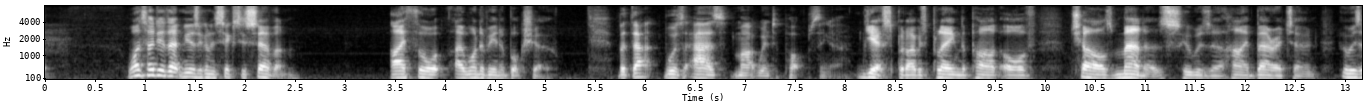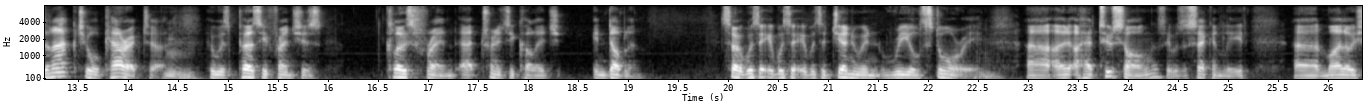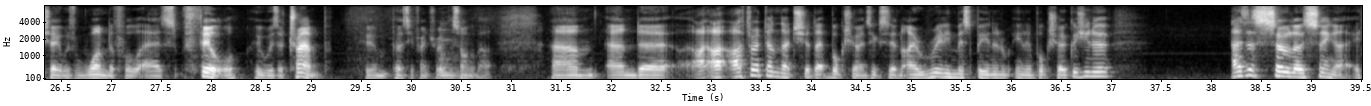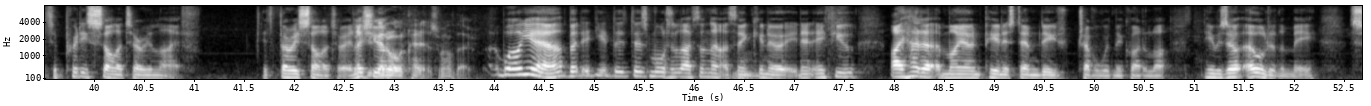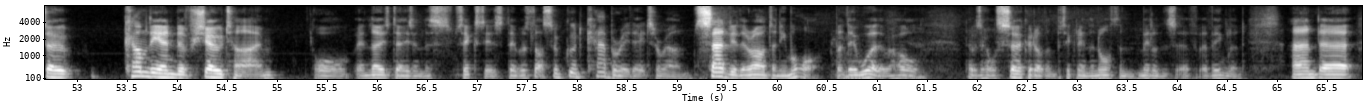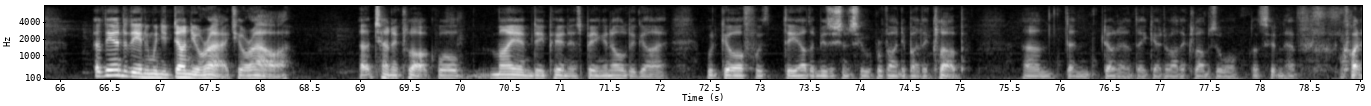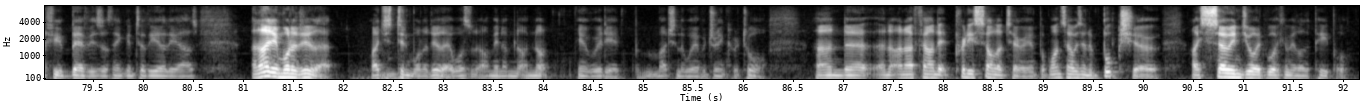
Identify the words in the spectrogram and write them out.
once I did that musical in '67, I thought I want to be in a book show. But that was as Mark Wynter pop singer. Yes, but I was playing the part of Charles Manners, who was a high baritone, who was an actual character, mm. who was Percy French's close friend at Trinity College in Dublin. So it was a, it was a, it was a genuine, real story. Mm. Uh, I, I, had two songs. It was a second lead. Uh, Milo O'Shea was wonderful as Phil, who was a tramp, whom Percy French wrote mm. the song about. Um, and uh, I, after I'd done that sh- that book show in '67, I really missed being in a, in a book show because you know, as a solo singer, it's a pretty solitary life. It's very solitary. Unless you get all the credit as well, though. Well, yeah, but it, there's more to life than that. I think mm. you know. If you, I had a, my own pianist MD travel with me quite a lot. He was older than me, so come the end of showtime, or in those days in the '60s, there was lots of good cabaret dates around. Sadly, there aren't any more, but there were. There were a whole, there was a whole circuit of them, particularly in the north and Midlands of, of England. And uh, at the end of the evening, when you'd done your act, your hour, at 10 o'clock, well, my MD pianist, being an older guy, would go off with the other musicians who were provided by the club. And then, don't know, they'd go to other clubs or sit and have quite a few bevies, I think, until the early hours. And I didn't want to do that. I just didn't want to do that. It wasn't. I mean, I'm, I'm not, you know, really much in the way of a drinker at all. And, uh, and and I found it pretty solitary. But once I was in a book show, I so enjoyed working with other people,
